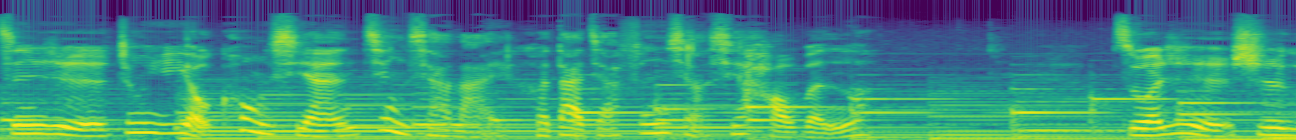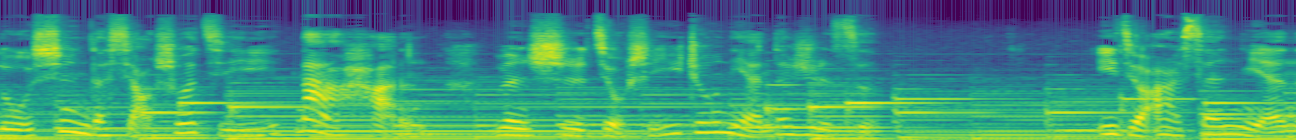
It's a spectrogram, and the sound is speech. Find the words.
今日终于有空闲静下来，和大家分享些好文了。昨日是鲁迅的小说集《呐喊》问世九十一周年的日子。一九二三年，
